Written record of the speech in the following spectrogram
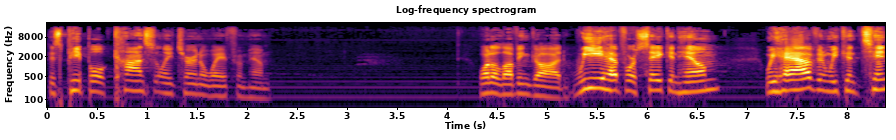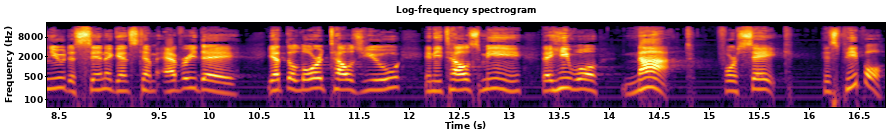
his people constantly turn away from him. What a loving God. We have forsaken him. We have and we continue to sin against him every day. Yet the Lord tells you and he tells me that he will not forsake his people.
